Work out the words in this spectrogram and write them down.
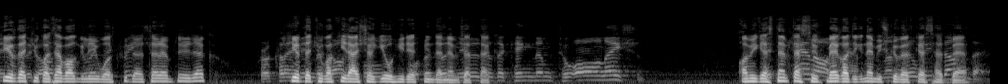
hirdetjük az evangéliumot minden teremtőnek, hirdetjük a királyság jó hírét minden nemzetnek. amíg ezt nem tesszük meg, addig nem is következhet be.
